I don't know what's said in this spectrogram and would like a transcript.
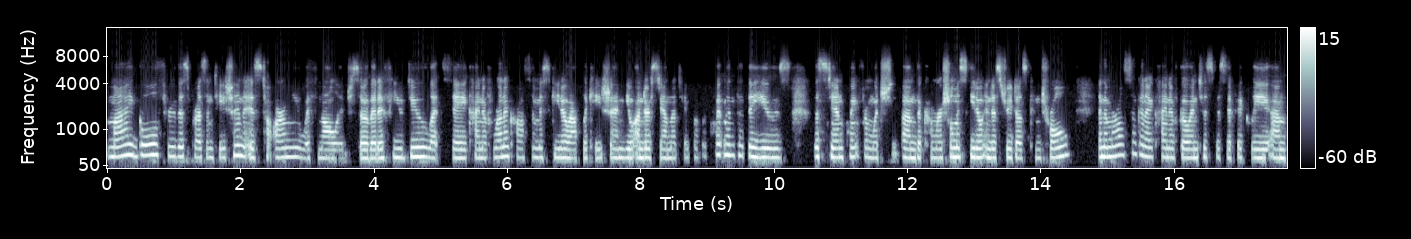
my goal through this presentation is to arm you with knowledge so that if you do, let's say, kind of run across a mosquito application, you understand the type of equipment that they use, the standpoint from which um, the commercial mosquito industry does control. And then we're also going to kind of go into specifically um,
